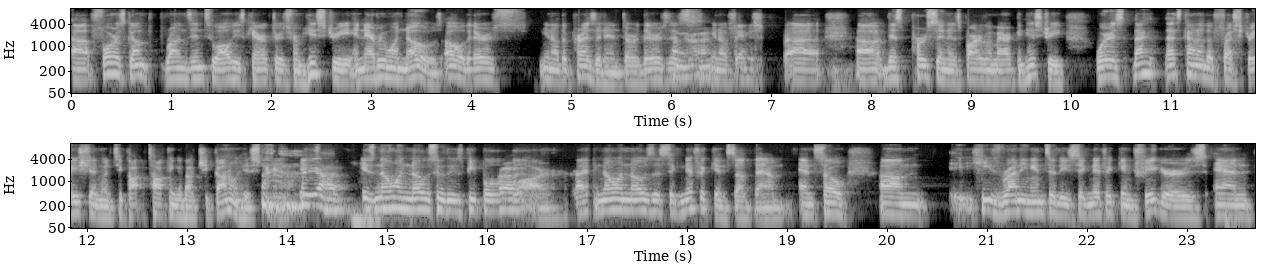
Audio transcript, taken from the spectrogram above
uh, Forrest Gump runs into all these characters from history, and everyone knows, oh, there's you know the president, or there's this right, right. you know famous uh, uh, this person is part of American history. Whereas that that's kind of the frustration when talking about Chicano history. yeah. Is no one knows who these people right. are, right? No one knows the significance of them, and so um, he's running into these significant figures and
